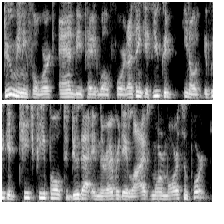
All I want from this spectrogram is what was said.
do meaningful work and be paid well for it. I think if you could, you know, if we could teach people to do that in their everyday lives more and more, it's important.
